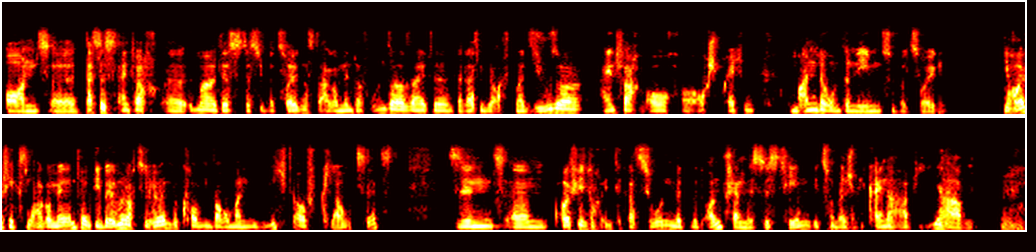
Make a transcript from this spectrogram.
Und äh, das ist einfach äh, immer das, das überzeugendste Argument auf unserer Seite. Da lassen wir oftmals User einfach auch, auch sprechen, um andere Unternehmen zu überzeugen. Die häufigsten Argumente, die wir immer noch zu hören bekommen, warum man nicht auf Cloud setzt, sind ähm, häufig noch Integrationen mit, mit On-Premise-Systemen, die zum Beispiel keine API haben. Mhm.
